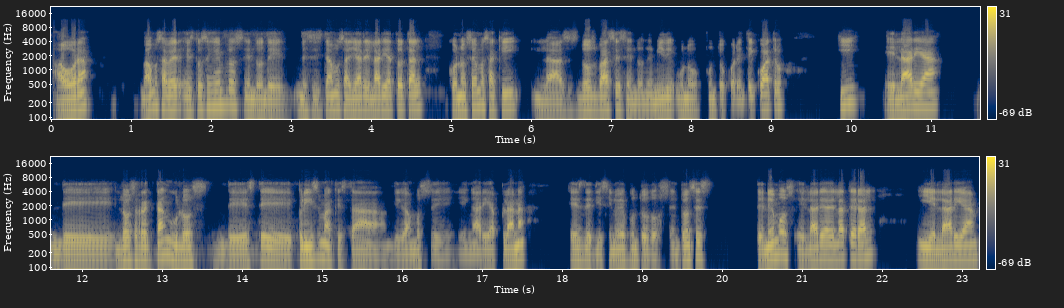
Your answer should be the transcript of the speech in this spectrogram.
Ahora vamos a ver estos ejemplos en donde necesitamos hallar el área total. Conocemos aquí las dos bases en donde mide 1.44 y el área de los rectángulos de este prisma que está, digamos, eh, en área plana es de 19.2. Entonces, tenemos el área de lateral y el área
